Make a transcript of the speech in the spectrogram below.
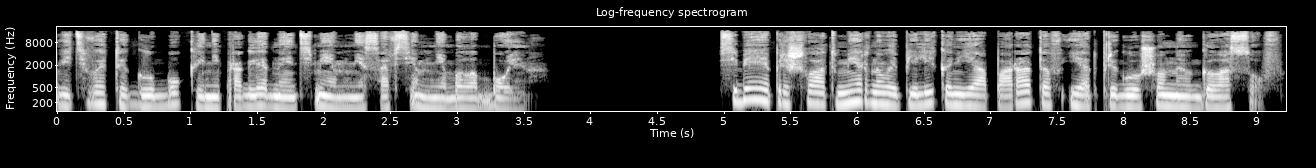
Ведь в этой глубокой непроглядной тьме мне совсем не было больно. В себя я пришла от мерного пиликанья аппаратов и от приглушенных голосов.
